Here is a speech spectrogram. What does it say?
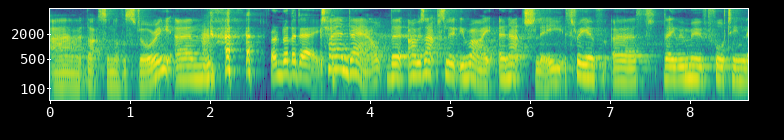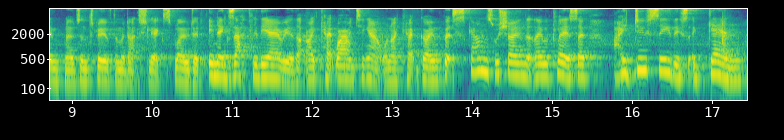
uh, that's another story. Um, For another day. turned out that I was absolutely right, and actually, three of uh, th- they removed 14 lymph nodes, and three of them had actually exploded in exactly the area that I kept wow. pointing out when I kept going. But scans were showing that they were clear. So I do see this again.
